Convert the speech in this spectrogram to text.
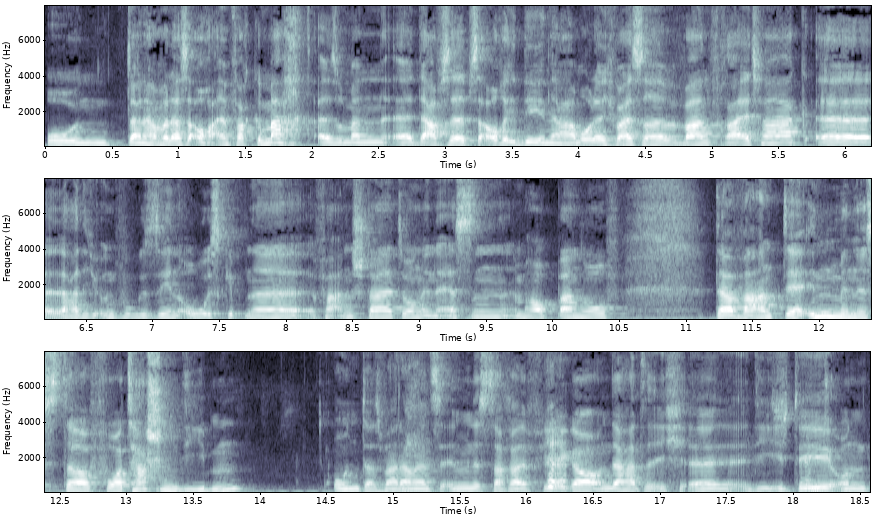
Und dann haben wir das auch einfach gemacht. Also man äh, darf selbst auch Ideen haben. Oder ich weiß, war ein Freitag, äh, da hatte ich irgendwo gesehen, oh, es gibt eine Veranstaltung in Essen im Hauptbahnhof. Da warnt der Innenminister vor Taschendieben. Und das war damals Innenminister Ralf Jäger und da hatte ich äh, die Idee und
